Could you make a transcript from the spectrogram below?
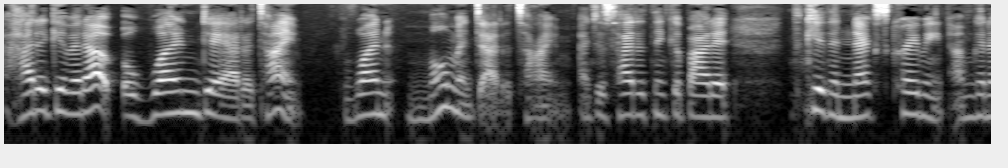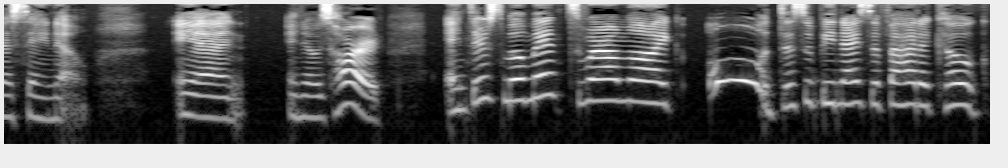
had to give it up one day at a time, one moment at a time. I just had to think about it. Okay, the next craving, I'm going to say no. And and it was hard. And there's moments where I'm like, oh, this would be nice if I had a Coke,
